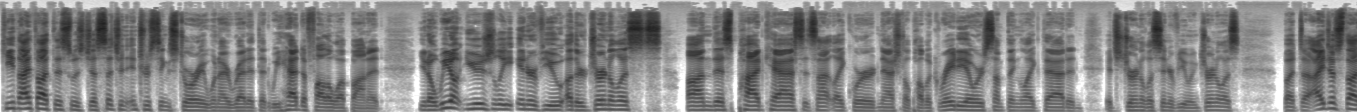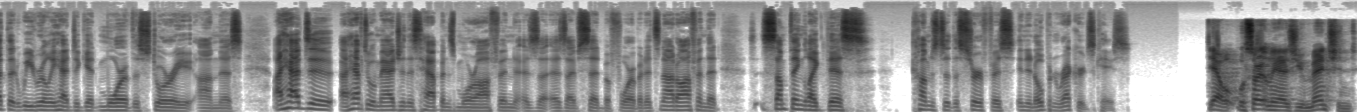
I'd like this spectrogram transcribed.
Keith, I thought this was just such an interesting story when I read it that we had to follow up on it. You know, we don't usually interview other journalists on this podcast. It's not like we're National Public Radio or something like that, and it's journalists interviewing journalists. But uh, I just thought that we really had to get more of the story on this. I had to. I have to imagine this happens more often, as as I've said before. But it's not often that something like this comes to the surface in an open records case. Yeah, well, certainly as you mentioned,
